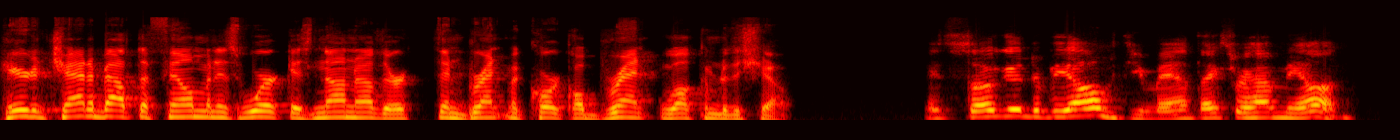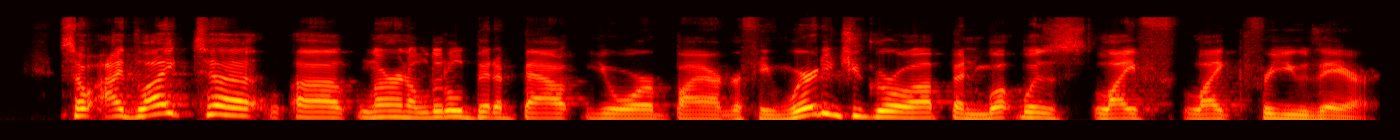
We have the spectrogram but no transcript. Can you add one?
Here to chat about the film and his work is none other than Brent McCorkle. Brent, welcome to the show. It's so good to be on with you, man. Thanks for having me on. So I'd like to uh, learn a little bit about your biography. Where did you grow up, and what was life like for you there?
